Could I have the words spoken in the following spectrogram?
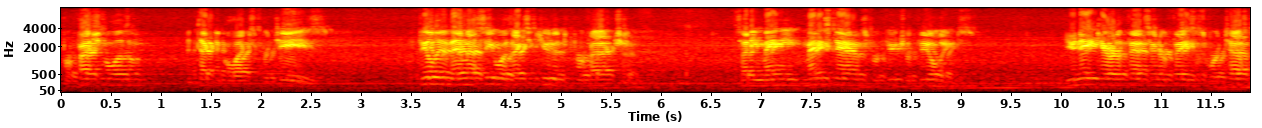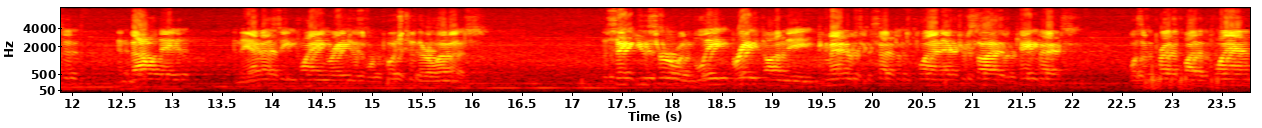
professionalism, and technical expertise. The fielding of MSE was executed to perfection, setting many, many standards for future fieldings. Unique air defense interfaces were tested and validated, and the MSE planning ranges were pushed to their limits. The St. User, when briefed on the Commander's Acceptance Plan exercise, or CAPEX, was impressed by the plan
